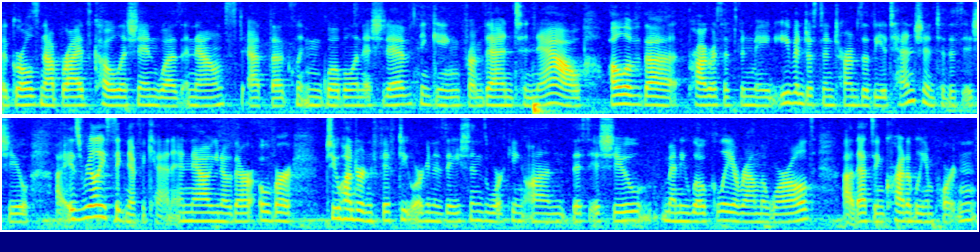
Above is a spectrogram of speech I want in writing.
the Girls Not Brides Coalition was announced at the Clinton Global Initiative. Thinking from then to now, all of the progress that's been made, even just in terms of the attention to this issue, uh, is really significant. And now, you know, there are over 250 organizations working on this issue, many locally around the world. Uh, that's incredibly important.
